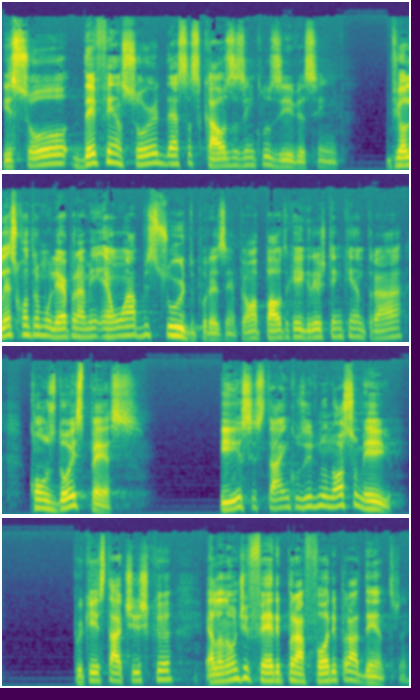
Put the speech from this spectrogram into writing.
E sou defensor dessas causas, inclusive. Assim, Violência contra a mulher, para mim, é um absurdo, por exemplo. É uma pauta que a igreja tem que entrar com os dois pés. E isso está, inclusive, no nosso meio. Porque a estatística ela não difere para fora e para dentro. Né?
